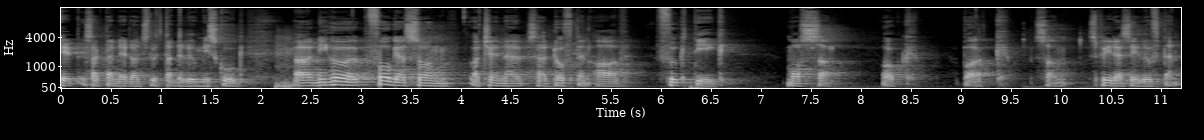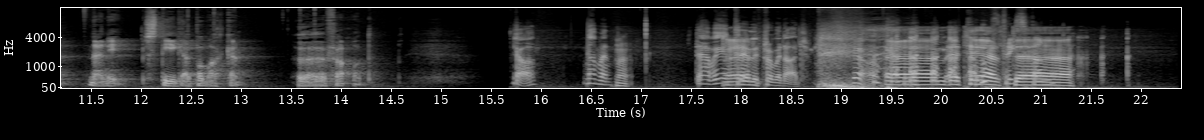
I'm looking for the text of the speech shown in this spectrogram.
eh, sakta nedåtsluttande lummig skog. Uh, ni hör fågelsång och känner så här doften av fuktig mossa och bark som sprider sig i luften när ni stiger på marken er framåt. Ja, nej men. Nej. Det här var ju en Eh, trevlig promenad. Ja, ehm, ett helt, eh,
